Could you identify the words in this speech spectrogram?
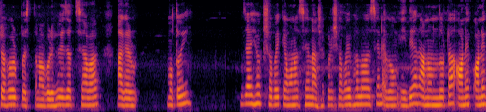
শহর, ব্যস্ত নগরী হয়ে যাচ্ছে আবার আগের মতোই। যাই হোক, সবাই কেমন আছেন? আশা করি সবাই ভালো আছেন এবং ঈদের আনন্দটা অনেক অনেক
